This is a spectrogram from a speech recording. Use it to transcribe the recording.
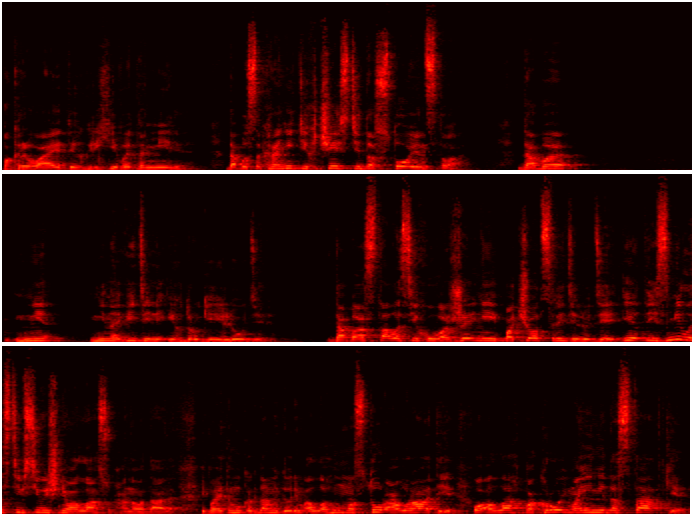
покрывает их грехи в этом мире, дабы сохранить их честь и достоинство, дабы не ненавидели их другие люди, дабы осталось их уважение и почет среди людей. И это из милости Всевышнего Аллаха Субхану Тааля. И поэтому, когда мы говорим Аллаху мастур аурати, о Аллах, покрой мои недостатки,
